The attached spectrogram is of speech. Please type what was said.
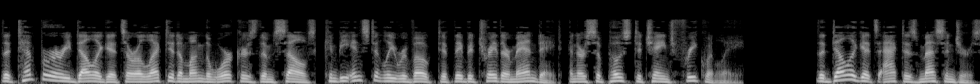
The temporary delegates are elected among the workers themselves, can be instantly revoked if they betray their mandate, and are supposed to change frequently. The delegates act as messengers,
